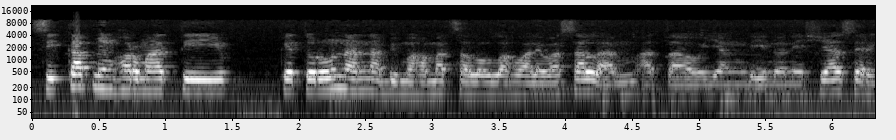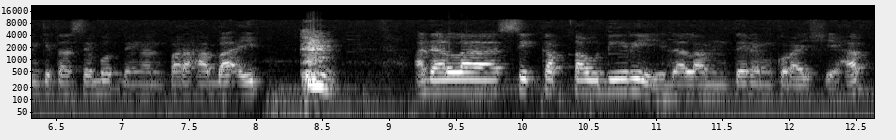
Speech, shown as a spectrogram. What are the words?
sikap menghormati keturunan Nabi Muhammad Wasallam atau yang di Indonesia sering kita sebut dengan para habaib adalah sikap tahu diri dalam term Quraisy Shihab,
